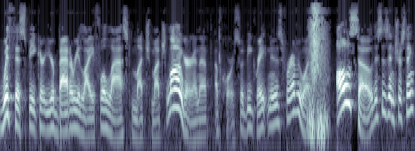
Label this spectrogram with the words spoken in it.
With this speaker, your battery life will last much, much longer. And that, of course, would be great news for everyone. Also, this is interesting,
